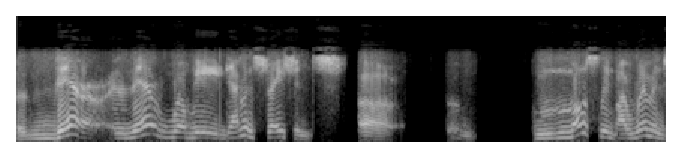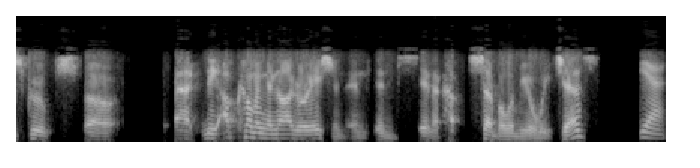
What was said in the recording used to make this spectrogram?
There, there will be demonstrations, uh, mostly by women's groups, uh, at the upcoming inauguration in in, in a, several of your weeks. Yes, Yes.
